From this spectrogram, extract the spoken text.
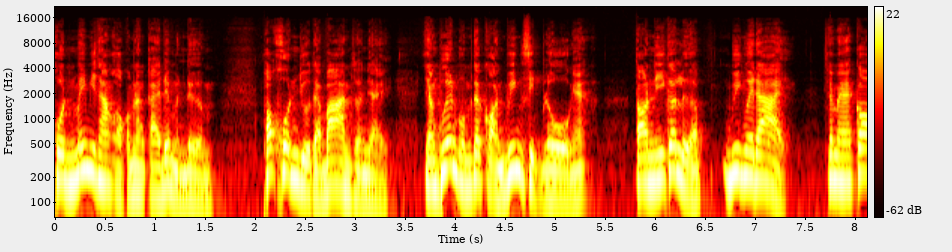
คนไม่มีทางออกกำลังกายได้เหมือนเดิม เพราะคนอยู่แต่บ้านส่วนใหญ่ อย่างเพื่อนผมแต่ก่อนวิ่ง 10 โลเงี้ย ตอนนี้ก็เหลือวิ่งไม่ได้ ใช่ไหมก็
